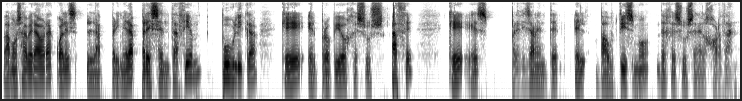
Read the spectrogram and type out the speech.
vamos a ver ahora cuál es la primera presentación pública que el propio Jesús hace, que es precisamente el bautismo de Jesús en el Jordán.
